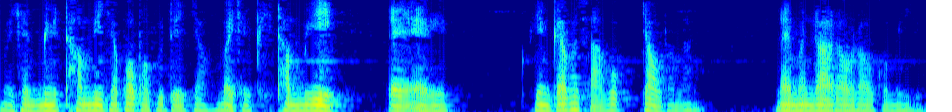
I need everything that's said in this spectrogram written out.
ไม่ใช่มีธรรมมีเฉพาะพระพุทธเจ้า ไม่ใช่ธรรมมี แต่เพียงแค่ภาษาวกเจ้าเท่านั้น ในบรรดาเราเราก็มีอยู่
